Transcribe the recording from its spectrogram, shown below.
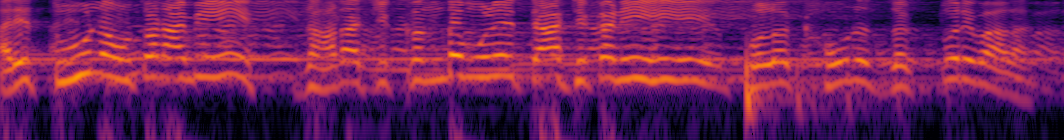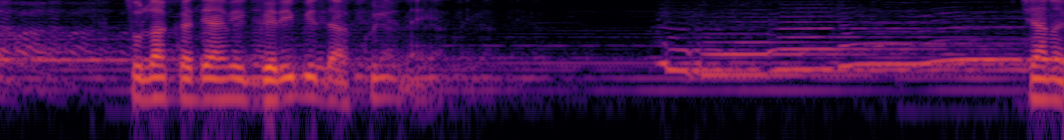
अरे तू नव्हता ना आम्ही झाडाची कंदमुळे त्या ठिकाणी फळं खाऊन जगतो रे बाळा. तुला कधी आम्ही गरिबी दाखवली नाही. ज्यानं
